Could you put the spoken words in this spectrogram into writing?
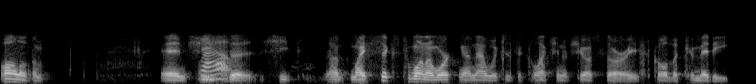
All of them. And she's wow. uh, she uh, my sixth one I'm working on now, which is a collection of short stories called The Committee.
